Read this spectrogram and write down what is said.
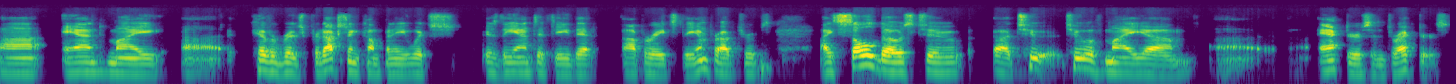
uh, and my uh, Bridge production company, which is the entity that operates the improv troupes. I sold those to uh, two, two of my um, uh, actors and directors.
